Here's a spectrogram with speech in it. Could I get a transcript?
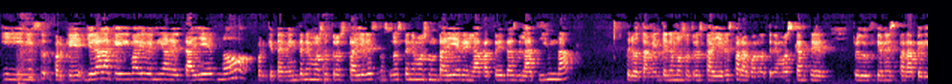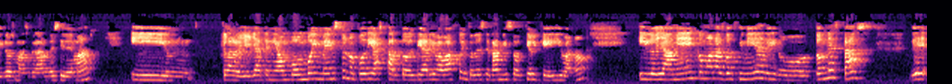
y porque yo era la que iba y venía del taller, ¿no? Porque también tenemos otros talleres. Nosotros tenemos un taller en la parte detrás de la tienda, pero también tenemos otros talleres para cuando tenemos que hacer producciones para pedidos más grandes y demás. Y claro, yo ya tenía un bombo inmenso, no podía estar todo el día arriba abajo, entonces era mi socio el que iba, ¿no? y lo llamé como a las doce y media, digo, ¿dónde estás? Eh,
